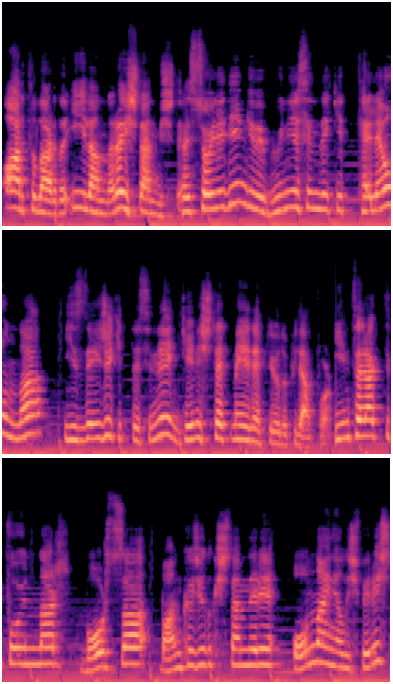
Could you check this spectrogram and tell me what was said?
artılar da ilanlara işlenmişti. Ve söylediğim gibi bünyesindeki Teleon'la izleyici kitlesini genişletmeyi hedefliyordu platform. İnteraktif oyunlar, borsa, bankacılık işlemleri, online alışveriş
